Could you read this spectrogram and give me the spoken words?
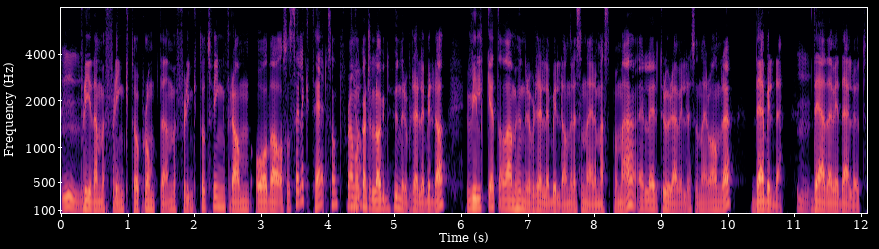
mm. fordi de er flinke til å prompte, de er flinke til å tvinge fram, og da også selektere, sant? for de har kanskje lagd 100 forskjellige bilder. Hvilket av de 100 forskjellige bildene resonnerer mest med meg, eller tror jeg vil resonnere med andre? Det bildet. Mm. Det er det vi deler ut.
